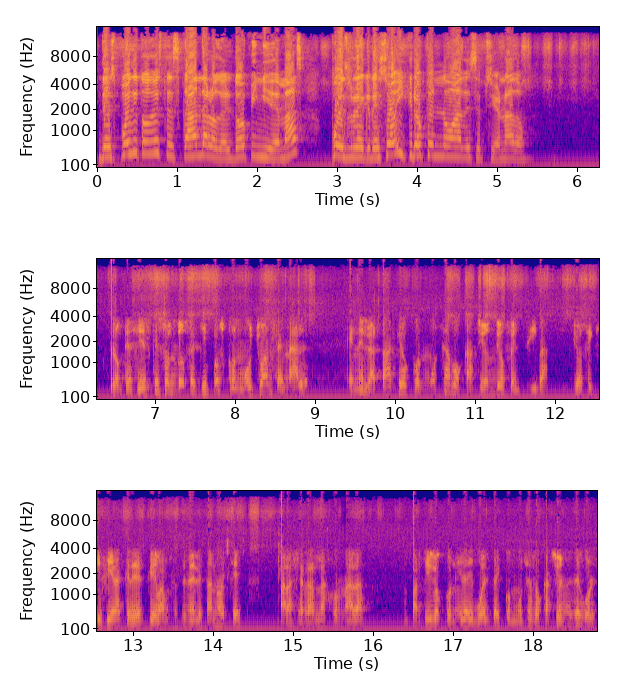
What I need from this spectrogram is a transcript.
después de todo este escándalo del doping y demás, pues regresó y creo que no ha decepcionado. Lo que sí es que son dos equipos con mucho arsenal en el ataque o con mucha vocación de ofensiva. Yo sí quisiera creer que vamos a tener esta noche, para cerrar la jornada, un partido con ida y vuelta y con muchas ocasiones de gol.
